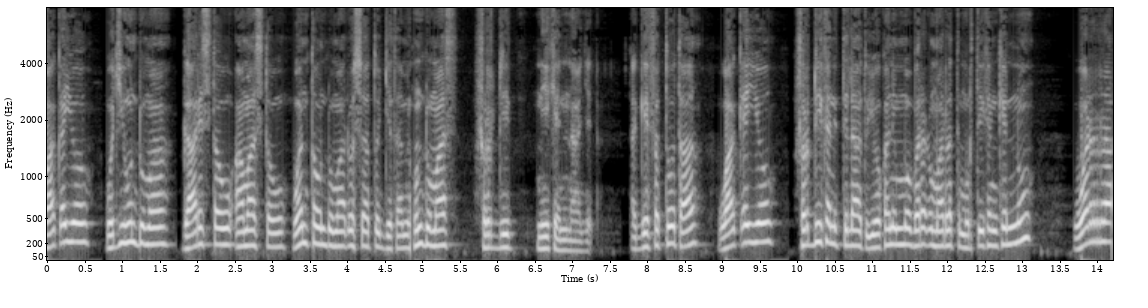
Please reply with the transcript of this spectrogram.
waaqayyoo hojii hundumaa gaaris ta'uu amaas ta'uu wanta hundumaa dhoksaatti hojjetame hundumaas. Firdii ni kennaa jedha dhaggeeffattoota waaqayyoo firdii kan itti laatu yookaan immoo bara dhumaa irratti murtii kan kennu warra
